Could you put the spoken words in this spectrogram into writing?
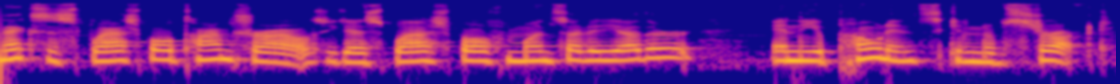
Next is splash ball time trials. You get a splash ball from one side to the other, and the opponents can obstruct.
